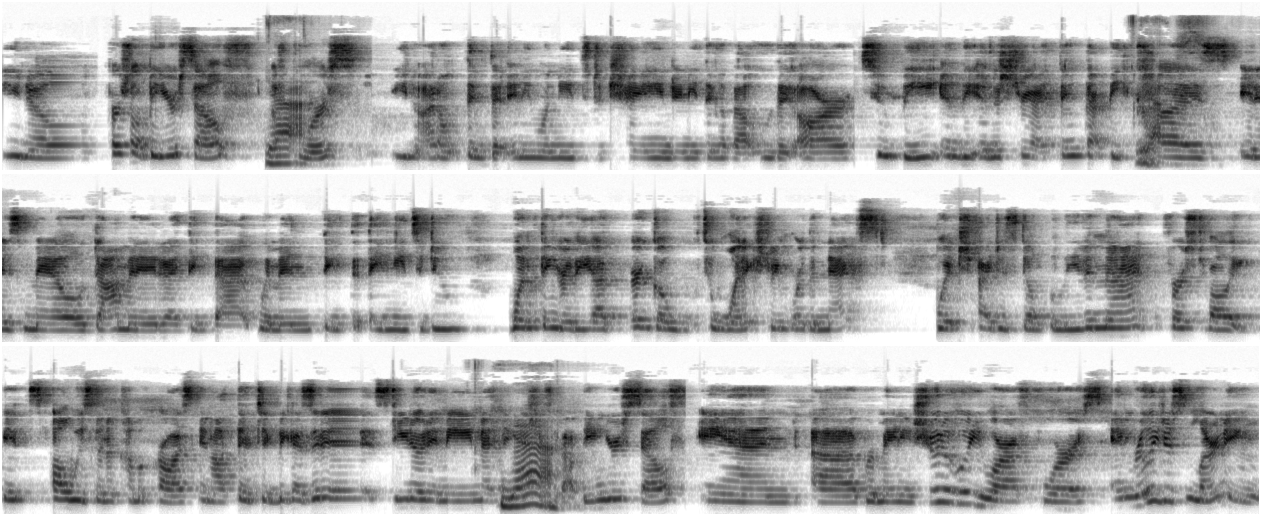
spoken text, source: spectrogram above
you know, first of all, be yourself, yeah. of course. You know, I don't think that anyone needs to change anything about who they are to be in the industry. I think that because yes. it is male dominated, I think that women think that they need to do one thing or the other, go to one extreme or the next which I just don't believe in that. First of all, it's always going to come across inauthentic because it is. Do you know what I mean? I think yeah. it's just about being yourself and uh, remaining true to who you are, of course, and really just learning.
